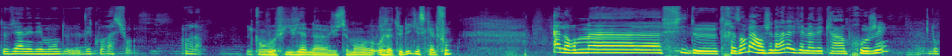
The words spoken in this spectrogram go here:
devient un élément de décoration. Voilà. Et quand vos filles viennent euh, justement aux ateliers, qu'est-ce qu'elles font? Alors, ma fille de 13 ans, bah, en général, elle vient avec un projet. Donc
